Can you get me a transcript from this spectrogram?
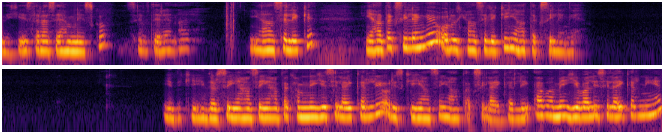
देखिए, इस तरह से हमने इसको सिलते रहना है। यहाँ से लेके यहाँ तक सिलेंगे और यहाँ से लेके यहाँ तक सिलेंगे। ये देखिए, इधर से यहाँ से यहाँ तक हमने ये सिलाई कर ली और इसकी यहाँ से यहाँ तक सिलाई कर ली। अब हमें ये वाली सिलाई करनी है।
